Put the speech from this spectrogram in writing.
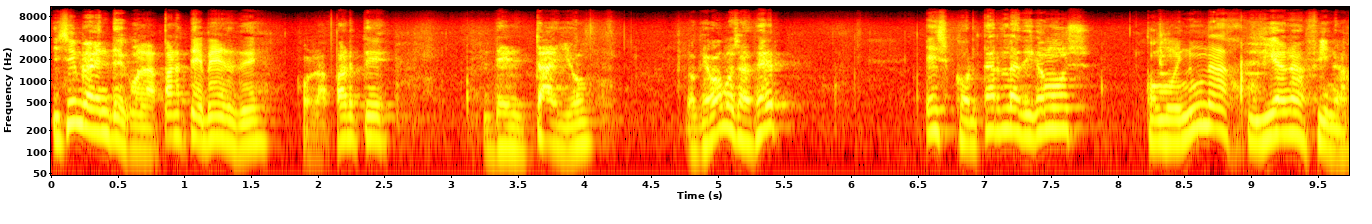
Y simplemente con la parte verde, con la parte del tallo, lo que vamos a hacer es cortarla, digamos, como en una juliana fina.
